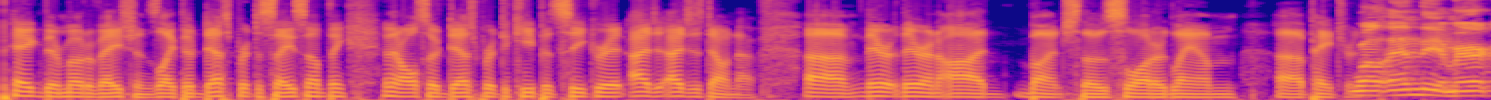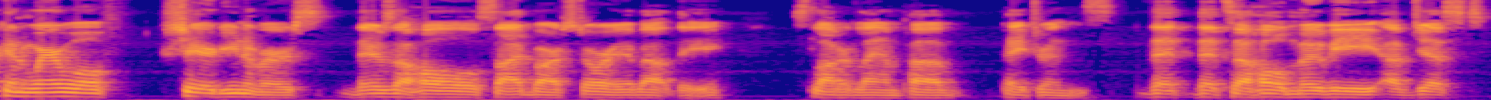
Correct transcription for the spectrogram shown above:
peg their motivations. Like they're desperate to say something, and they're also desperate to keep it secret. I, I just don't know. Um, they're they're an odd bunch. Those slaughtered lamb uh, patrons. Well, in the American Werewolf shared universe, there's a whole sidebar story about the Slaughtered Lamb pub patrons. That that's a whole movie of just.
